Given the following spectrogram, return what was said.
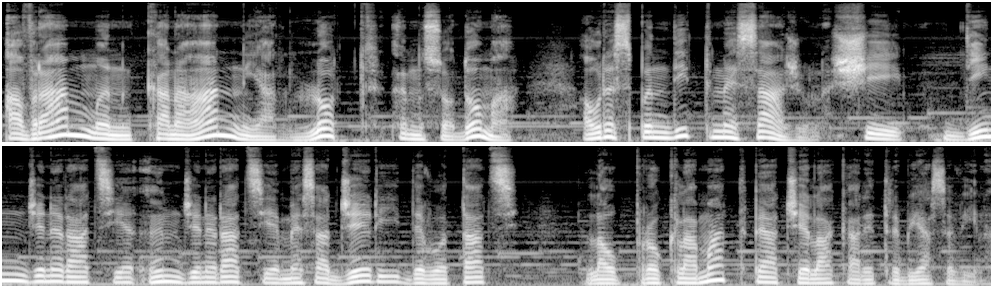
Avram în Canaan, iar Lot în Sodoma, au răspândit mesajul și, din generație în generație, mesagerii devotați l-au proclamat pe acela care trebuia să vină.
